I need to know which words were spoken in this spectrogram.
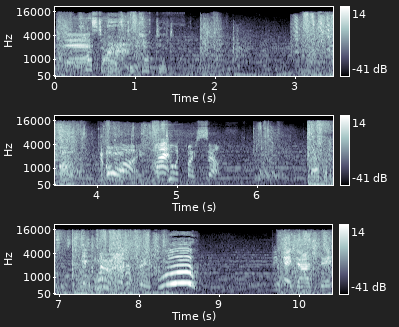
Nah. Hostiles detected. Fine, Come I'll do on. It myself. Backup system. Woo! I think I dodged it.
